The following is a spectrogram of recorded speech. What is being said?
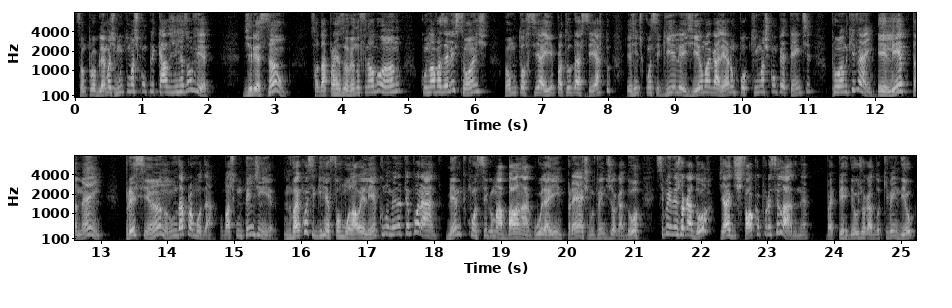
são problemas muito mais complicados de resolver. Direção só dá para resolver no final do ano com novas eleições. Vamos torcer aí para tudo dar certo e a gente conseguir eleger uma galera um pouquinho mais competente para o ano que vem. Elenco também para esse ano não dá para mudar. O Vasco não tem dinheiro. Não vai conseguir reformular o elenco no meio da temporada. Mesmo que consiga uma bala na agulha aí, empréstimo, vende jogador, se vender jogador, já desfalca por esse lado, né? Vai perder o jogador que vendeu,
